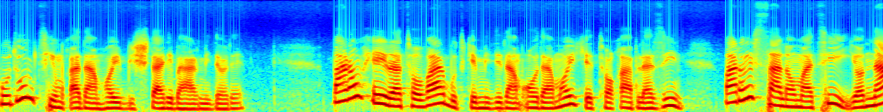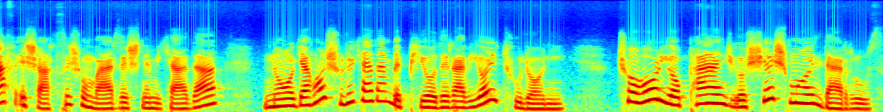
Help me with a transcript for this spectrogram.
کدوم تیم قدم های بیشتری برمیداره. برام حیرت آور بود که می‌دیدم آدمایی که تا قبل از این برای سلامتی یا نفع شخصیشون ورزش نمی‌کردن ناگهان شروع کردن به پیاده روی های طولانی چهار یا پنج یا شش مایل در روز.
